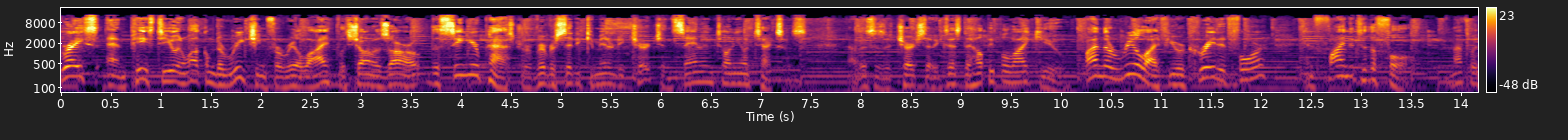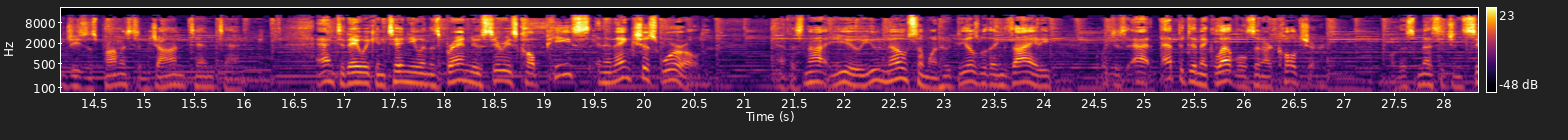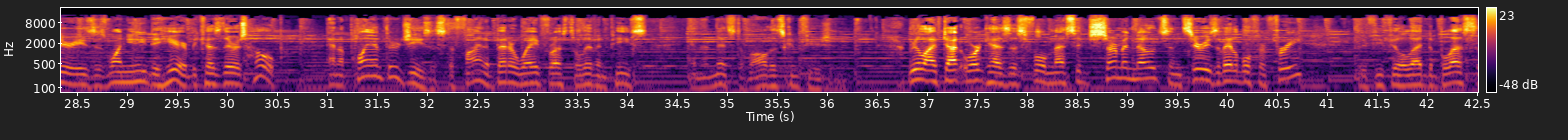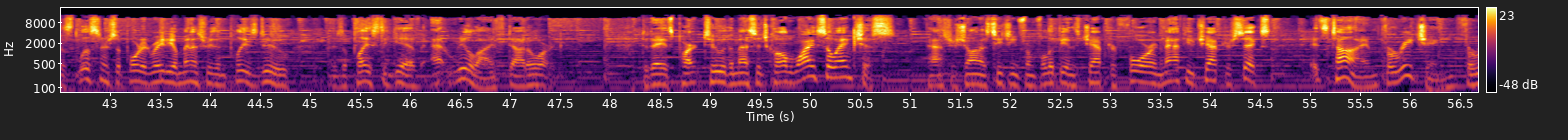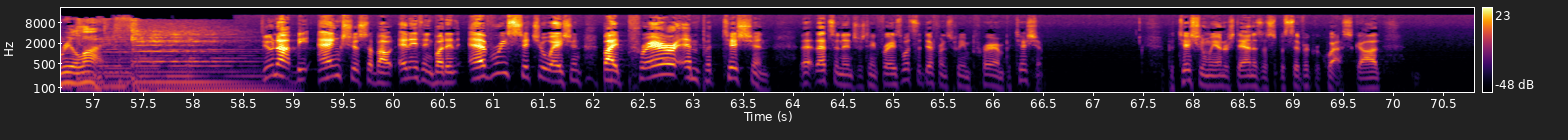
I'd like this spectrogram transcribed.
Grace and peace to you, and welcome to Reaching for Real Life with Sean Azzaro, the senior pastor of River City Community Church in San Antonio, Texas. Now, this is a church that exists to help people like you find the real life you were created for and find it to the full. And that's what Jesus promised in John 10 10. And today we continue in this brand new series called Peace in an Anxious World. And if it's not you, you know someone who deals with anxiety, which is at epidemic levels in our culture. This message and series is one you need to hear because there is hope and a plan through Jesus to find a better way for us to live in peace in the midst of all this confusion. RealLife.org has this full message, sermon notes, and series available for free. But if you feel led to bless this listener supported radio ministry, then please do. There's a place to give at reallife.org. Today is part two of the message called Why So Anxious? Pastor Sean is teaching from Philippians chapter 4 and Matthew chapter 6 it's time for Reaching for Real Life. Do not be anxious about anything, but in every situation, by prayer and petition. That, that's an interesting phrase. What's the difference between prayer and petition? Petition, we understand, is a specific request. God,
